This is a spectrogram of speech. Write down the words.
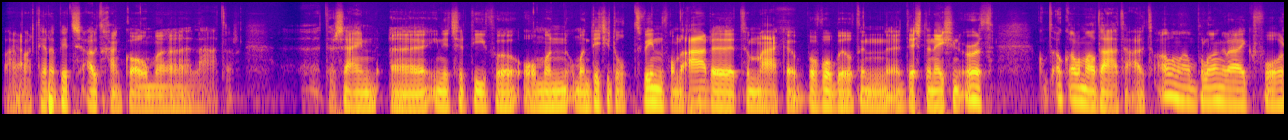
waar, waar terabits uit gaan komen later. Eh, er zijn eh, initiatieven om een, om een digital twin van de aarde te maken. Bijvoorbeeld een eh, Destination Earth. Komt ook allemaal data uit. Allemaal belangrijk voor,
